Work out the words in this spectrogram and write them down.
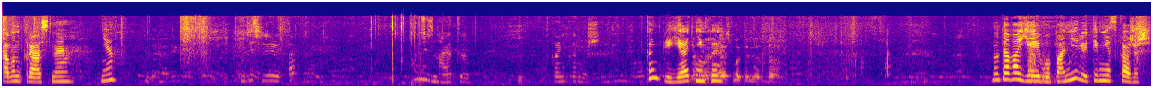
А вон красная. Не? Если так, то, ну не знаю, это ткань хорошая. Ткань приятненькая. Да. Ну давай я его померю, и ты мне скажешь.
